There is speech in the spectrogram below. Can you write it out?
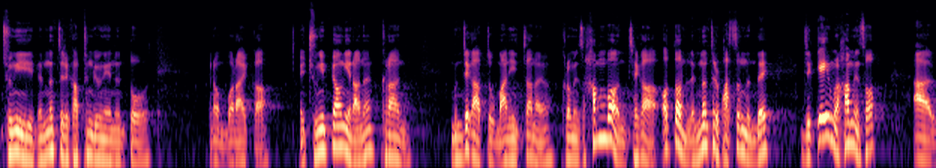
중이 랩런트들 같은 경우에는 또 이런 뭐랄까 중이병이라는 그런 문제가 또 많이 있잖아요. 그러면서 한 번 제가 어떤 랩런트를 봤었는데 이제 게임을 하면서 아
